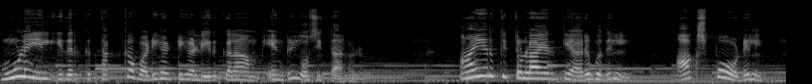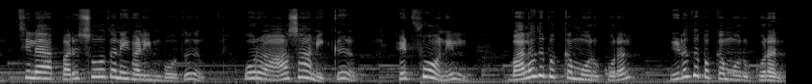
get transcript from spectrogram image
மூளையில் இதற்கு தக்க வடிகட்டிகள் இருக்கலாம் என்று யோசித்தார்கள். ஆயிரத்தி தொள்ளாயிரத்தி அறுபதில் ஆக்ஸ்போர்டில் சில பரிசோதனைகளின் போது ஒரு ஆசாமிக்கு ஹெட்ஃபோனில் வலது பக்கம் ஒரு குரல் இடது பக்கம் ஒரு குரல்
